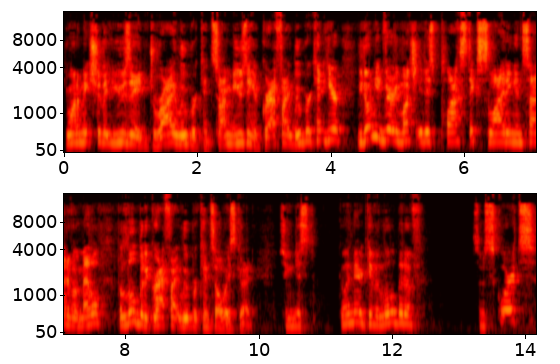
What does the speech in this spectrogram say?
you want to make sure that you use a dry lubricant. So I'm using a graphite lubricant here. You don't need very much. It is plastic sliding inside of a metal, but a little bit of graphite lubricant's always good. So you can just go in there, give it a little bit of some squirts,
